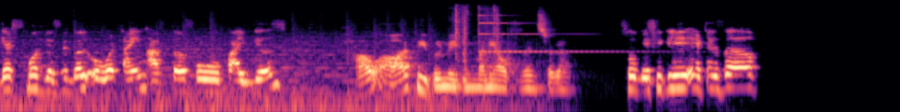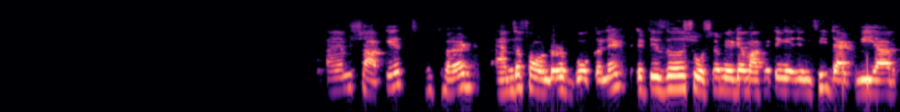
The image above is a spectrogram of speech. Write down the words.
gets more visible over time after four five years. How are people making money off of Instagram? So basically, it is a I am Saaket Tharad. I am the founder of GoConnect. It is a social media marketing agency that we are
